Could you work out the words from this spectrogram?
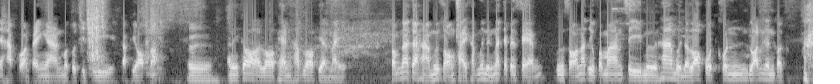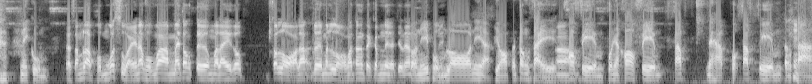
นะครับ ก่อนไปงาน MotoGP กับพี่ออฟเนาะเออ อันนี้ก็รอแผนครับรอเปลี่ยนใหม่ก็น่าจะหามือสองใส่ครับมือหนึ่งน่าจะเป็นแสน มือสองน่าจะอยู่ประมาณสี่หมื่นห้าหมื่นเดี๋ยวรอกดคนร้อนเงินก่อน ในกลุ่ม แต่สำหรับผมก็สวยนะ ผมว่าไม่ต้องเติมอะไรก็ก็หล่อแล้ว โดยมันหล่อมาตั้งแต่กำเนิดอยู่แล้ว ตอนนี้ผมรอเนี่ยพี่ออฟมันต้องใส่อ่า ข้อเฟรมพวกเนี้ยข้อเฟรมซับนะครับ พวกซับเฟรมต่าง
